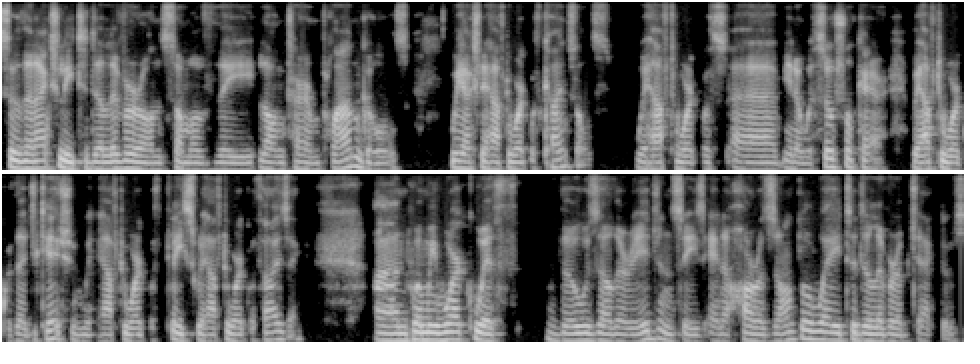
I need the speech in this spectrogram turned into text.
so that actually to deliver on some of the long-term plan goals, we actually have to work with councils. We have to work with, uh, you know, with social care. We have to work with education. We have to work with police. We have to work with housing. And when we work with those other agencies in a horizontal way to deliver objectives,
